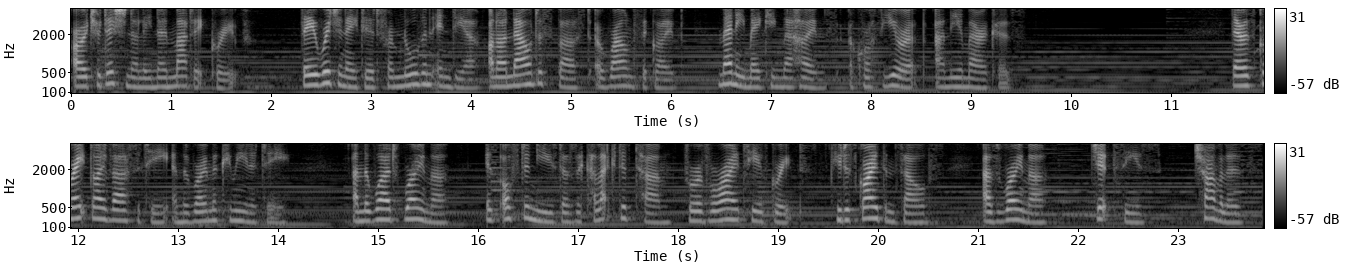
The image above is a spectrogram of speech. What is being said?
are a traditionally nomadic group. They originated from northern India and are now dispersed around the globe, many making their homes across Europe and the Americas. There is great diversity in the Roma community, and the word Roma is often used as a collective term for a variety of groups who describe themselves as Roma, Gypsies, Travellers,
